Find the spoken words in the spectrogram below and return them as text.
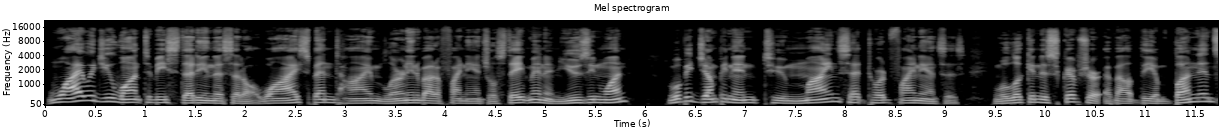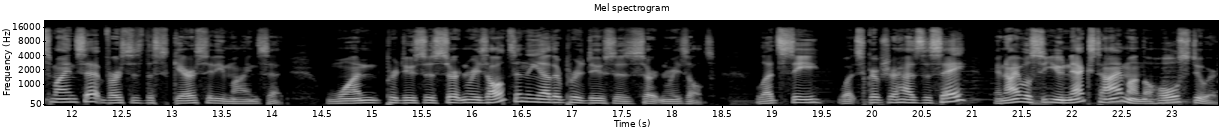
why would you want to be studying this at all? Why spend time learning about a financial statement and using one We'll be jumping into mindset toward finances. We'll look into scripture about the abundance mindset versus the scarcity mindset. One produces certain results and the other produces certain results. Let's see what scripture has to say, and I will see you next time on The Whole Steward.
